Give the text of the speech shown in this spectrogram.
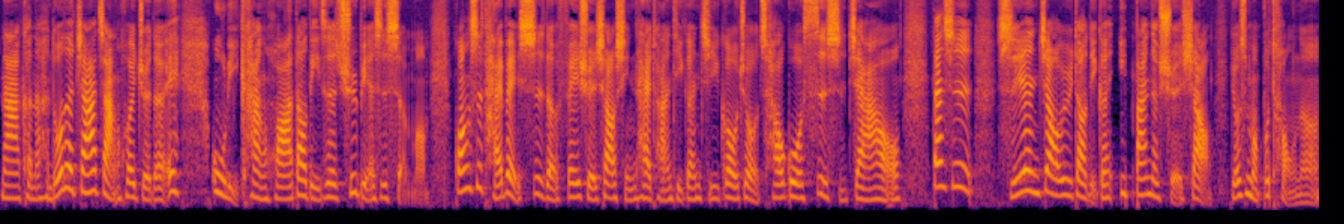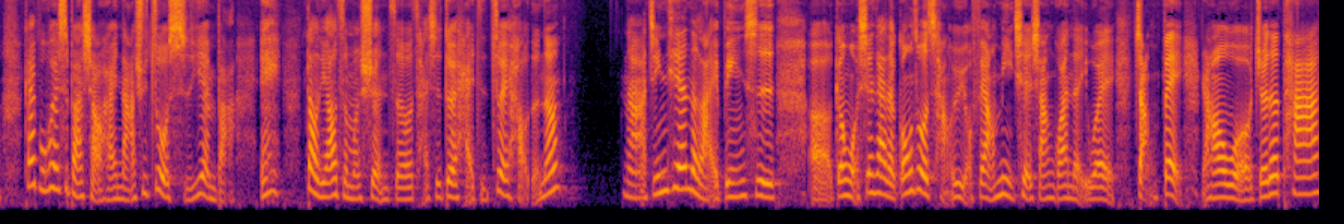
那可能很多的家长会觉得，哎，雾里看花，到底这区别是什么？光是台北市的非学校形态团体跟机构就有超过四十家哦，但是实验教育到底跟一般的学校有什么不同呢？该不会是把小孩拿去做实验吧？诶，到底要怎么选择才是对孩子最好的呢？那今天的来宾是呃，跟我现在的工作场域有非常密切相关的一位长辈，然后我觉得他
